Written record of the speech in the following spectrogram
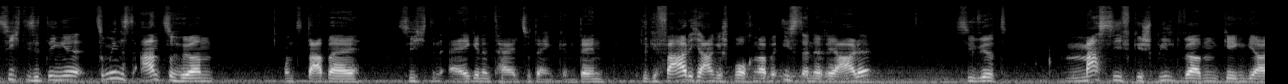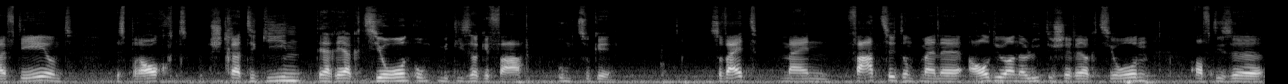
sich diese Dinge zumindest anzuhören und dabei sich den eigenen Teil zu denken. Denn die Gefahr, die ich angesprochen habe, ist eine reale Sie wird massiv gespielt werden gegen die AfD und es braucht Strategien der Reaktion, um mit dieser Gefahr umzugehen. Soweit mein Fazit und meine audioanalytische Reaktion auf diese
